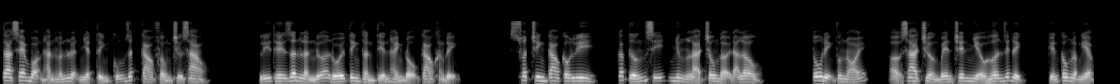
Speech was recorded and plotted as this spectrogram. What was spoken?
ta xem bọn hắn huấn luyện nhiệt tình cũng rất cao phòng chứ sao. Lý thế dân lần nữa đối tinh thần tiến hành độ cao khẳng định. Xuất trinh cao câu ly, các tướng sĩ nhưng là trông đợi đã lâu. Tô định phương nói, ở xa trường bên trên nhiều hơn giết địch, kiến công lập nghiệp,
